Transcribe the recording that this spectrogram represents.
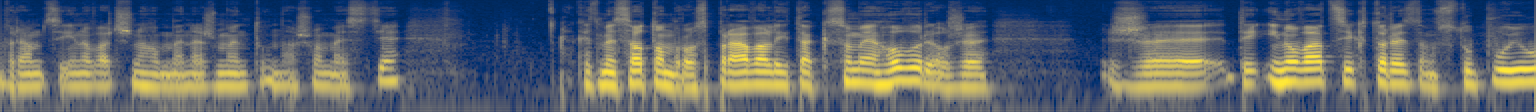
v rámci inovačného manažmentu v našom meste. Keď sme sa o tom rozprávali, tak som aj hovoril, že že tie inovácie, ktoré tam vstupujú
